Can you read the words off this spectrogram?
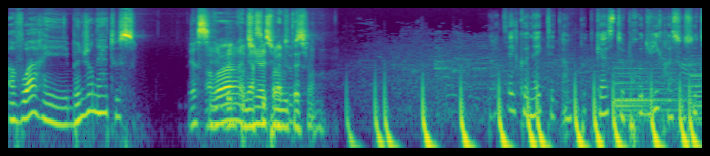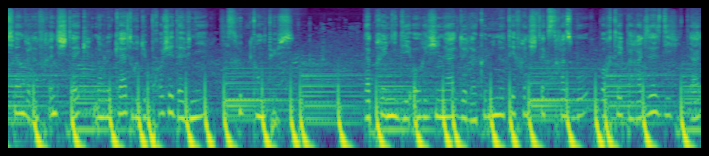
au revoir et bonne journée à tous. Merci, Au revoir bonne et merci pour l'invitation. Bretzel Connect est un podcast produit grâce au soutien de la French Tech dans le cadre du projet d'avenir Disrupt Campus. D'après une idée originale de la communauté French Tech Strasbourg portée par Alsace Digital,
